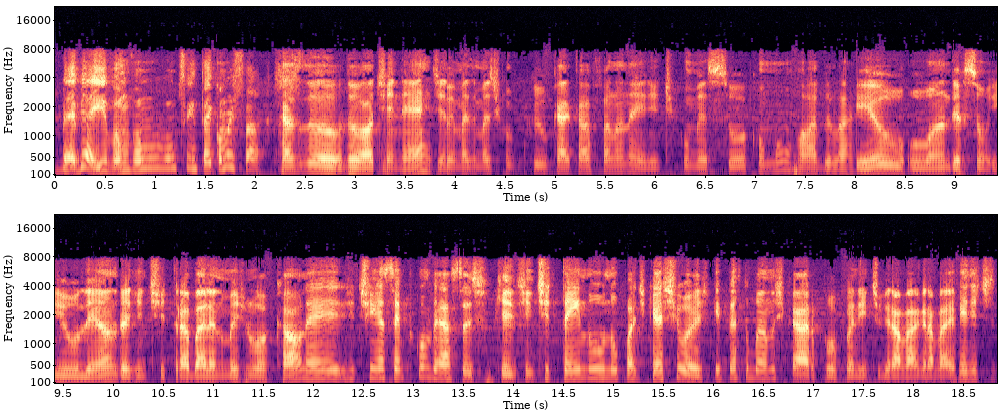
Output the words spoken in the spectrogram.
bebe aí, vamos, vamos, vamos sentar e conversar. No caso do, do Alt Nerd, foi mais ou menos o que o Caio tava falando aí. A gente começou como um hobby lá. Eu, o Anderson e o Leandro, a gente trabalha no mesmo local, né? E a gente tinha sempre conversas que a gente tem no, no podcast hoje. Fiquei perturbando os caras, pô, pra gente gravar, gravar. E a gente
